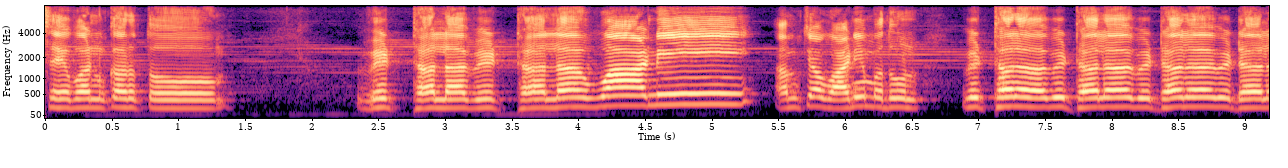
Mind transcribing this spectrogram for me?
सेवन करतो. विठ्ठल विठ्ठल वाणी. आमच्या वाणीमधून विठ्ठल विठ्ठल विठ्ठल विठ्ठल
